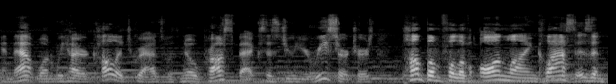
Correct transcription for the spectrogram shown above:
In that one, we hire college grads with no prospects as junior researchers, pump them full of online classes, and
